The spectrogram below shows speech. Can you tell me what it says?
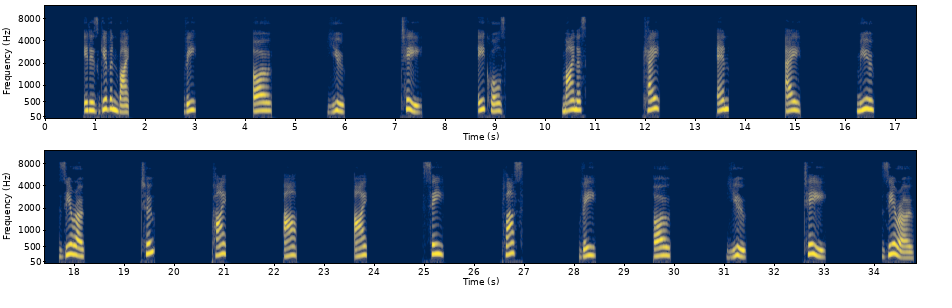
It is given by V O U T equals minus K N A mu 0 2 pi r i c plus v o u t 0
